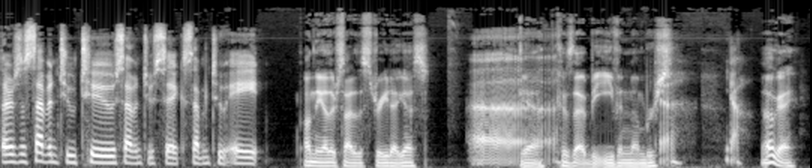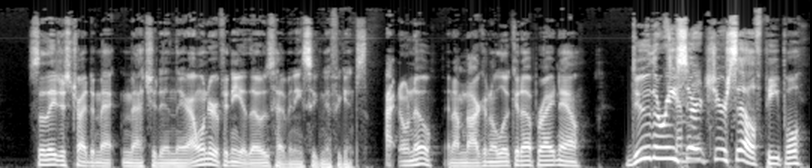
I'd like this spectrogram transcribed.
There's a 722, 726, 728. on the other side of the street i guess uh yeah because that would be even numbers Yeah. yeah. Okay. So they just tried to ma- match it in there. I wonder if any of those have any significance. I don't know, and I'm not going to look it up right now. Do the research yourself, people.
